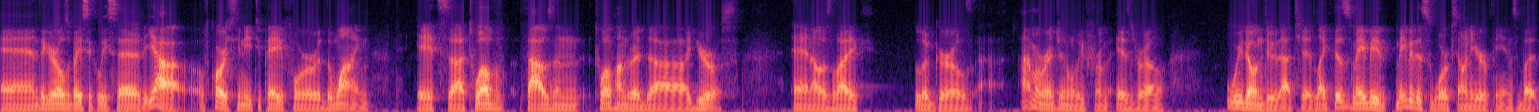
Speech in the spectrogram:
And the girls basically said, yeah, of course you need to pay for the wine. It's uh, 12,000, 1,200 uh, euros. And I was like, look, girls, I'm originally from Israel. We don't do that shit. Like this, maybe maybe this works on Europeans, but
